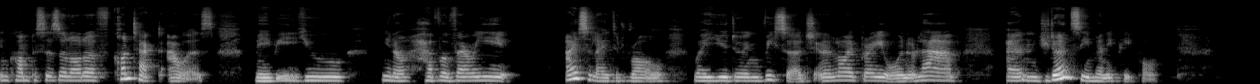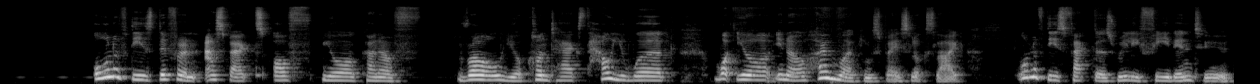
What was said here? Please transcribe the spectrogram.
encompasses a lot of contact hours. Maybe you, you know, have a very isolated role where you're doing research in a library or in a lab and you don't see many people. All of these different aspects of your kind of role, your context, how you work, what your, you know, home working space looks like. All of these factors really feed into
